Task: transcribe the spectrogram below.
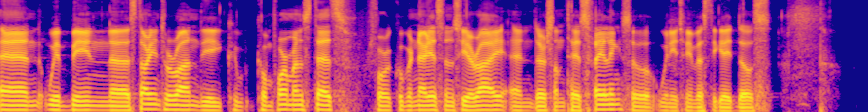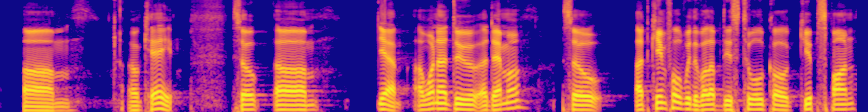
And we've been uh, starting to run the conformance tests for Kubernetes and CRI, and there's some tests failing, so we need to investigate those. Um, OK. So um, yeah, I want to do a demo. So at Kinvolk, we developed this tool called kubespawn.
